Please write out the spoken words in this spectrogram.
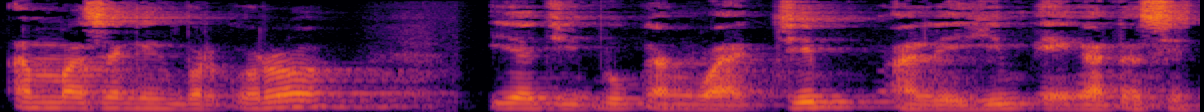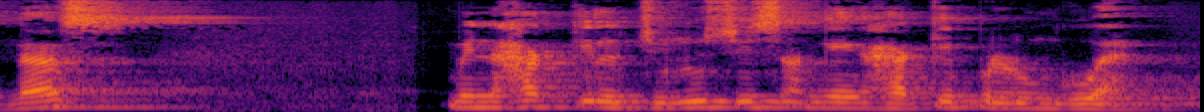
Amma saking perkara ia kang wajib alihim ing atasin nas min hakil julusi saking haki pelungguan.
